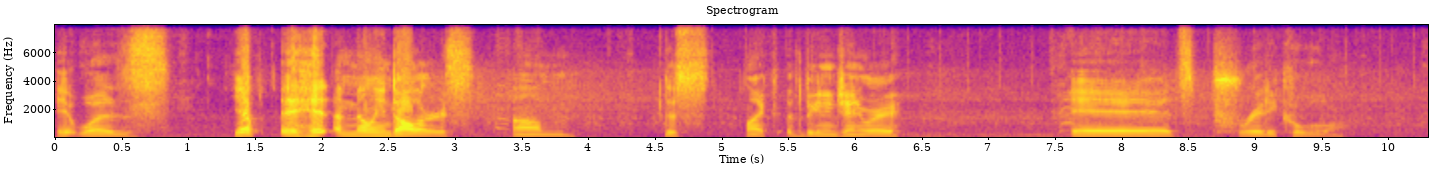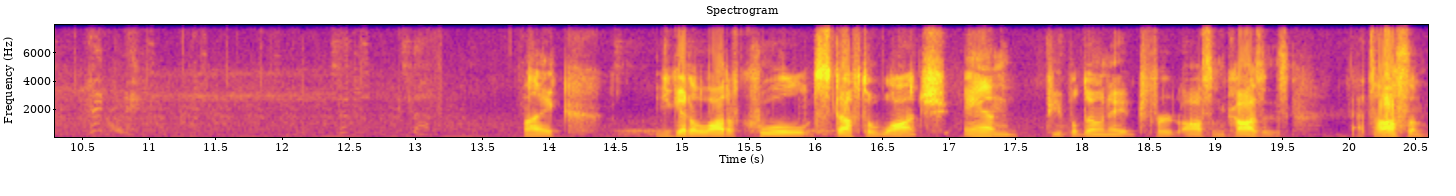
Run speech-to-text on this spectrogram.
it was, yep, it hit a million dollars. Um, this like at the beginning of January. It's pretty cool. Like, you get a lot of cool stuff to watch, and people donate for awesome causes. That's awesome.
